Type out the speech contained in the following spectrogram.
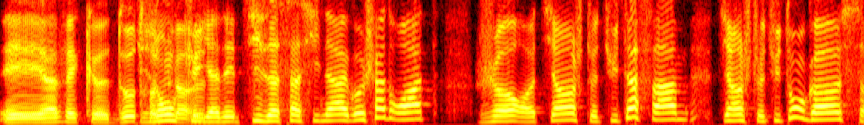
Et avec euh, d'autres... Disons qu'il y a des petits assassinats à gauche à droite, genre euh, tiens, je te tue ta femme, tiens, je te tue ton gosse.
